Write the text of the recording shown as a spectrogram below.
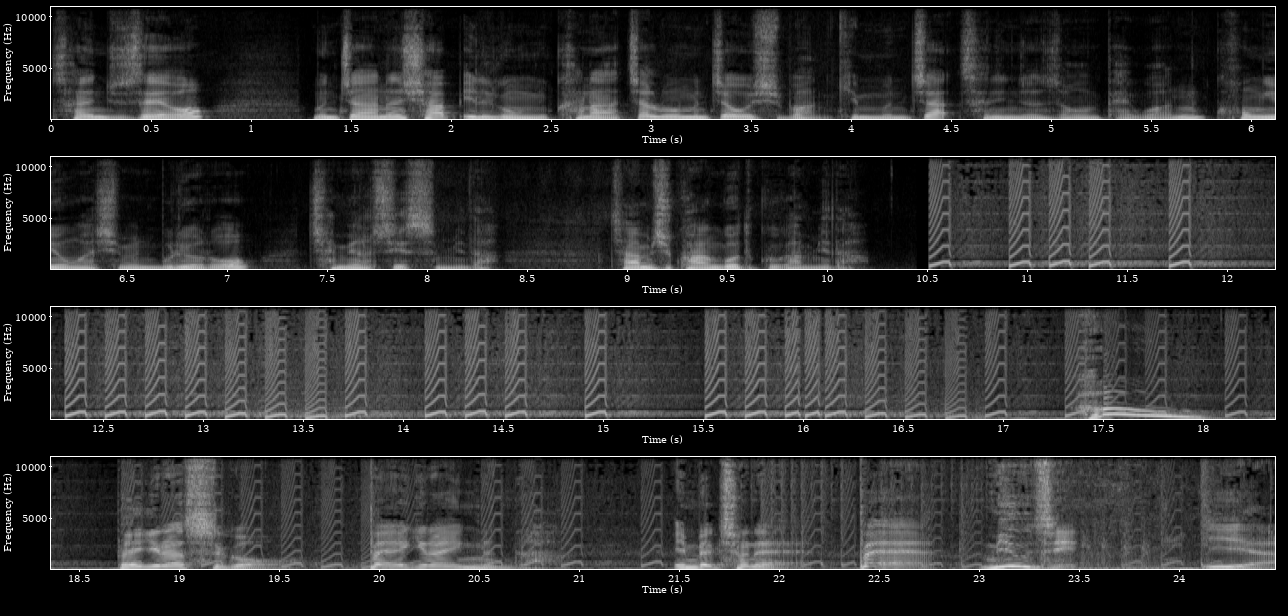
사연 주세요. 문자는 샵 1061, 짧은 문자 50원, 긴 문자 사진 전송은 100원, 콩 이용하시면 무료로 참여할 수 있습니다. 잠시 광고 듣고 갑니다. 호우! 백이라 쓰고 백이라 읽는다. 임백천의 백 뮤직. 이야.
